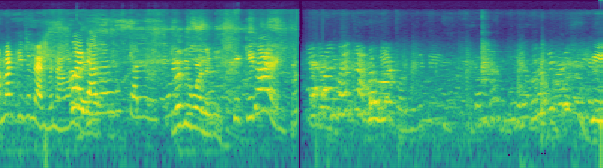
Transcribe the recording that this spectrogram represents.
আমার কিছু লাগবে না আমার কি?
